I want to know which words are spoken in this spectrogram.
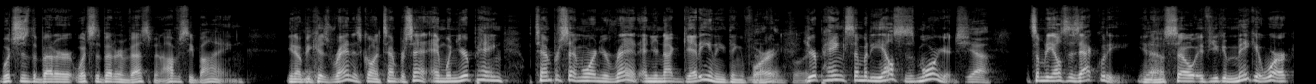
Which is the better what's the better investment? Obviously buying you know because rent is going 10% and when you're paying 10% more in your rent and you're not getting anything for, it, for it. you're paying somebody else's mortgage. Yeah. somebody else's equity you know? So if you can make it work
